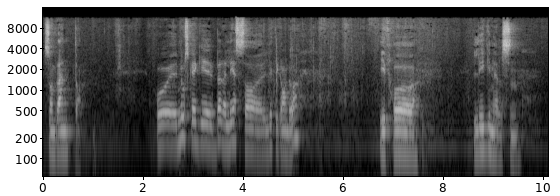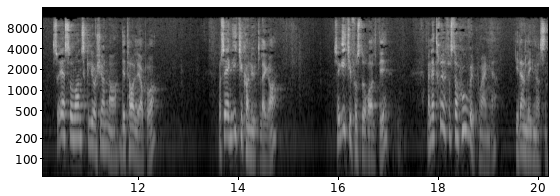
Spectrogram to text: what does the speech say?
som venter. Og eh, Nå skal jeg bare lese litt grann da, ifra lignelsen, som er så vanskelig å skjønne detaljer på, og som jeg ikke kan utlegge, som jeg ikke forstår alltid. Men jeg tror jeg forstår hovedpoenget i den lignelsen.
